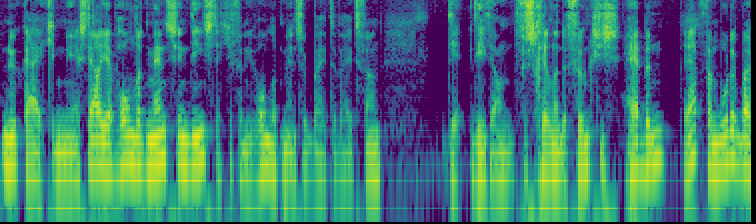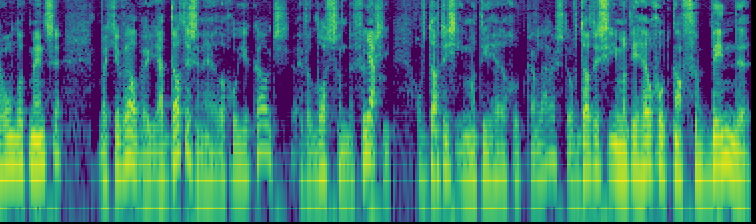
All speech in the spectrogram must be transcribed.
En nu kijk je meer. Stel je hebt 100 mensen in dienst. Dat je van die 100 mensen ook beter weet van. Die, die dan verschillende functies hebben. Hè, vermoedelijk bij 100 mensen. Maar je wel weet, ja, dat is een hele goede coach. Even los van de functie. Of dat is iemand die heel goed kan luisteren. Of dat is iemand die heel goed kan verbinden.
